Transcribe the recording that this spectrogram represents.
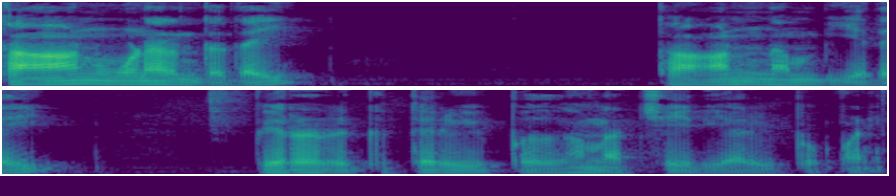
தான் உணர்ந்ததை தான் நம்பியதை பிறருக்கு தெரிவிப்பது தான் நற்செய்தி அறிவிப்பு பணி.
